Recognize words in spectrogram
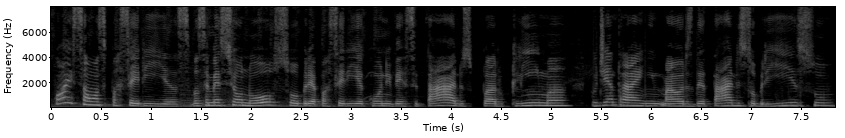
quais são as parcerias? Você mencionou sobre a parceria com universitários para o clima. Podia entrar em maiores detalhes sobre isso?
